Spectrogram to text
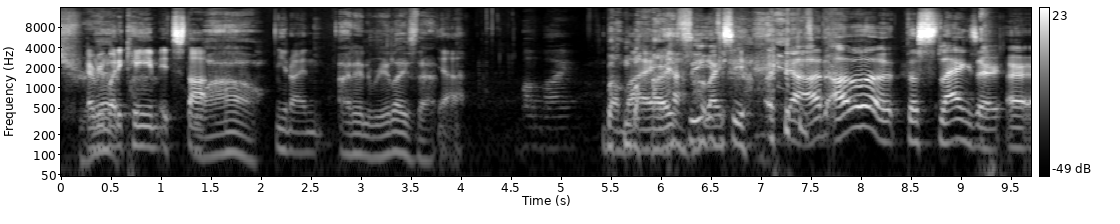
Trip. everybody came, it stopped, Wow, you know, and I didn't realize that. yeah. Bombay. Bombay, Bombay, yeah, see? Bombay, see. yeah, I, I don't the slangs are, are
